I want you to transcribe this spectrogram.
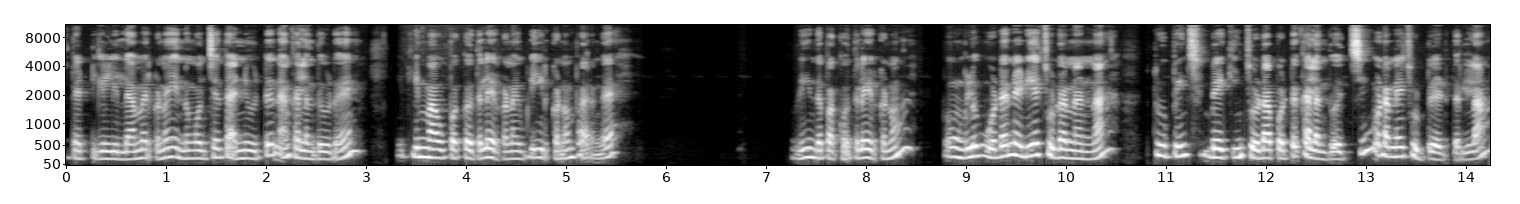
கட்டிகள் இல்லாமல் இருக்கணும். இன்னும் கொஞ்சம் தண்ணி விட்டு நான் கலந்து விடுவேன். இட்லி மாவு பக்கத்தில் இருக்கணும். இப்படி இருக்கணும் பாருங்கள் இப்படி இந்த பக்கத்தில் இருக்கணும். உங்களுக்கு உடனடியாக சுடணுன்னா டூ பிஞ்ச் பேக்கிங் சோடா போட்டு கலந்து வச்சு உடனே சுட்டு எடுத்துடலாம்.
